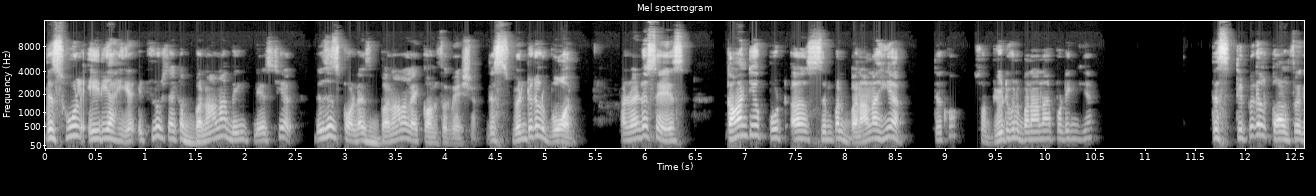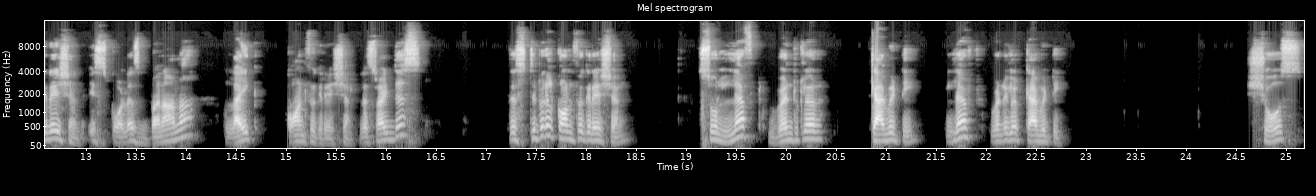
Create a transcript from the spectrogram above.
this whole area here, it looks like a banana being placed here. This is called as banana-like configuration. This ventricular wall. I'm trying to say is can't you put a simple banana here? Dekho, so beautiful banana putting here. This typical configuration is called as banana-like configuration. Let's write this. This typical configuration, so left ventricular cavity, left ventricular cavity shows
